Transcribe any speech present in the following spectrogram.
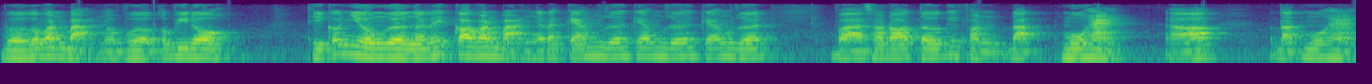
vừa có văn bản mà vừa có video. Thì có nhiều người người ta thích coi văn bản người ta kéo xuống dưới kéo xuống dưới kéo xuống dưới và sau đó tới cái phần đặt mua hàng. Đó đặt mua hàng.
